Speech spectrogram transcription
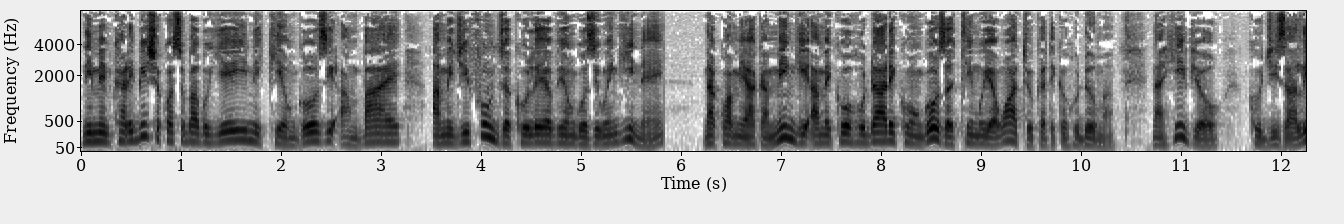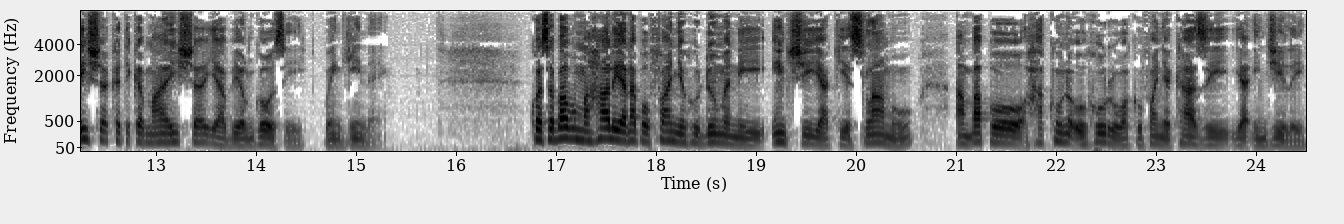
Nimemkaribisha kwa sababu yeye ni kiongozi ambaye amejifunza kulea viongozi wengine na kwa miaka mingi amekuwa hodari kuongoza timu ya watu katika huduma na hivyo kujizalisha katika maisha ya viongozi wengine. Kwa sababu mahali anapofanya huduma ni nchi ya Kiislamu ambapo hakuna uhuru wa kufanya kazi ya Injili,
